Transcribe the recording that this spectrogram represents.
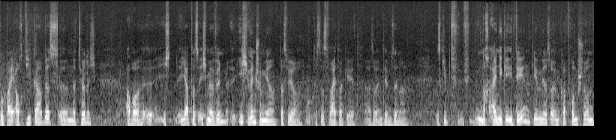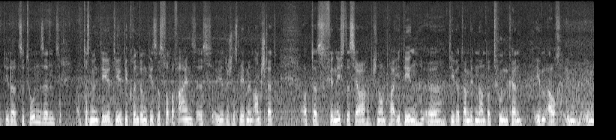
wobei auch die gab es äh, natürlich. Aber äh, ich, ja, dass ich, mir wün ich wünsche mir, dass, wir, dass es weitergeht, also in dem Sinne. Es gibt noch einige Ideen, die mir so im Kopf rumschwirren, die da zu tun sind. Ob das nun die, die, die Gründung dieses Fördervereins ist, Jüdisches Leben in Arnstedt. Ob das für nächstes Jahr, habe ich noch ein paar Ideen, äh, die wir da miteinander tun können. Eben auch im, im,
